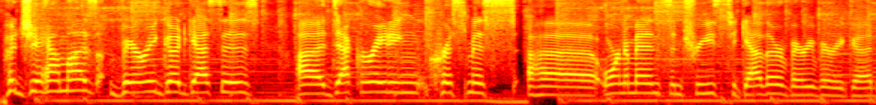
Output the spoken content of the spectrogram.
pajamas, very good guesses. Uh, decorating Christmas uh, ornaments and trees together, very, very good.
